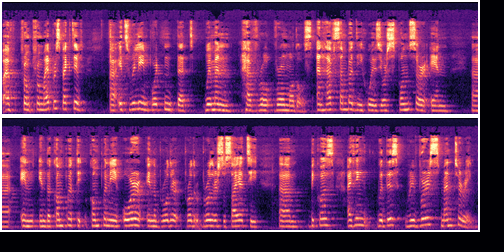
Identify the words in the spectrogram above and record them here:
no, from from my perspective, uh, it's really important that women have role, role, models and have somebody who is your sponsor in uh, in in the company company or in a broader broader, broader society um, because I think with this reverse mentoring,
